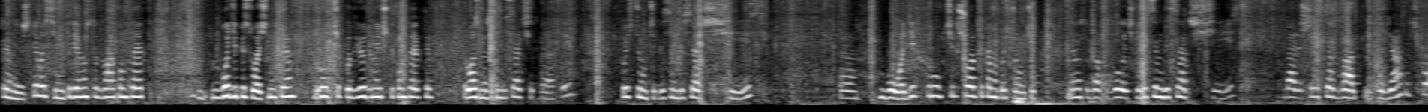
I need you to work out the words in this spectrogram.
штанішки, лосінки 92 комплект, боді пісочники, рубчик по дві одинички комплекти, розмір 74, костюмчик 86, е, бодік, рубчик шортиками, костюмчик 92 футболочки 86, далі 62 пов'язочка,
